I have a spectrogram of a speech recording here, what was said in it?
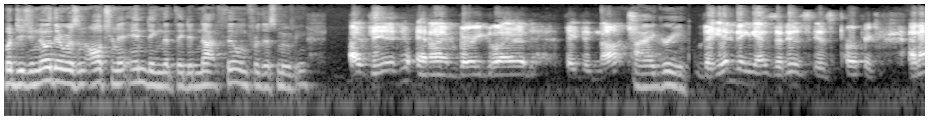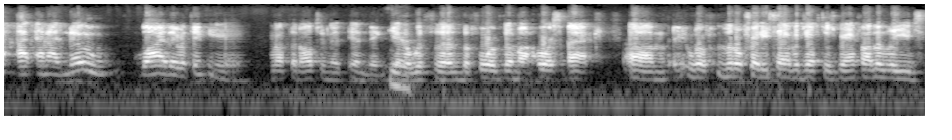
but did you know there was an alternate ending that they did not film for this movie? I did, and I'm very glad they did not. I agree. the ending as it is is perfect, and I, I and I know why they were thinking about that alternate ending. You Yeah. know, with the, the four of them on horseback. Um, little Freddie Savage, after his grandfather leaves,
